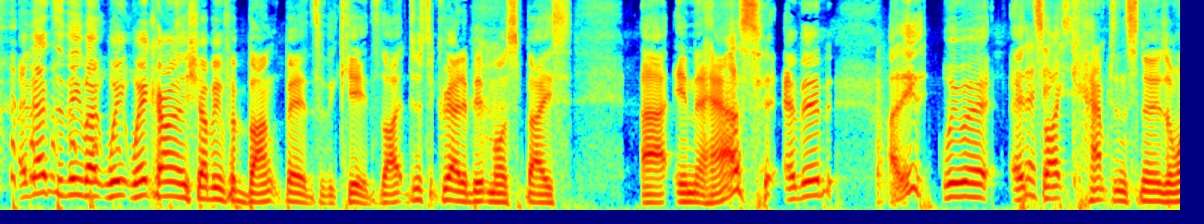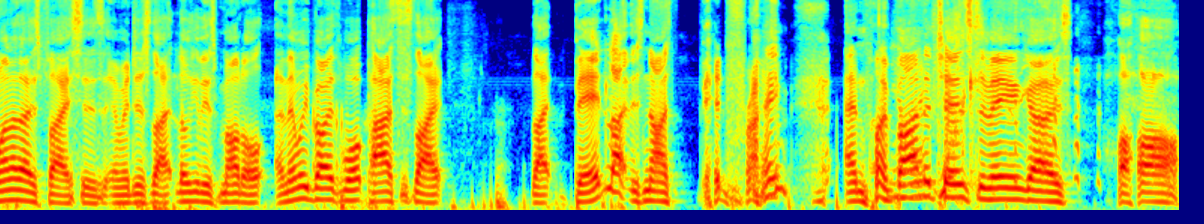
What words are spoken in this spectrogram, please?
and that's the thing. Like we we're currently shopping for bunk beds for the kids, like just to create a bit more space uh, in the house. And then I think we were. It's like Perfect. Captain Snooze or one of those places, and we're just like, look at this model. And then we both walk past this like like bed, like this nice bed frame, and my partner like, turns to me and goes, "Oh."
